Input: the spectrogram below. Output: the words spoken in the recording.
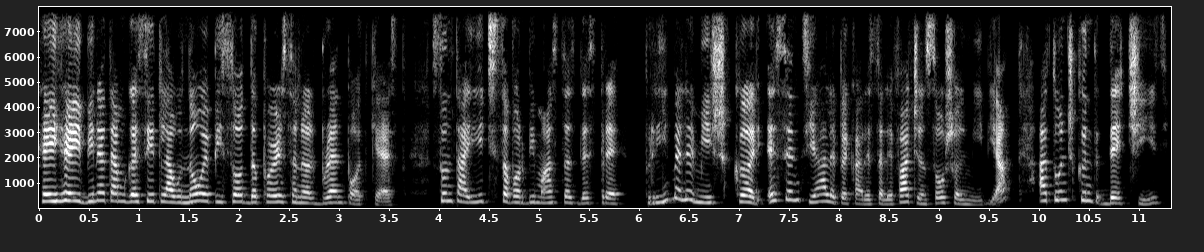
Hei, hei, bine te-am găsit la un nou episod The Personal Brand Podcast. Sunt aici să vorbim astăzi despre primele mișcări esențiale pe care să le faci în social media atunci când decizi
